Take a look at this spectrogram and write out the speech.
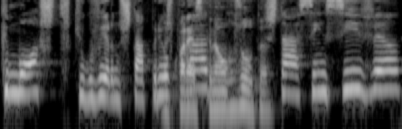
que mostre que o governo está preocupado. Mas parece que não resulta. Está sensível uh,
